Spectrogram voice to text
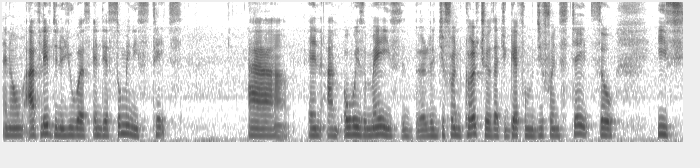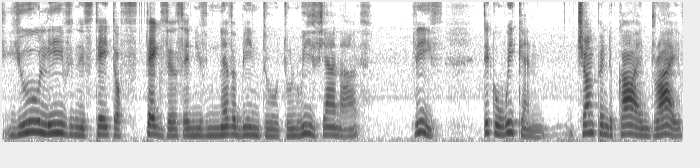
You know i've lived in the us and there's so many states uh, and i'm always amazed at the different culture that you get from a different states. So if you live in the state of Texas and you've never been to, to Louisiana, please take a weekend, jump in the car and drive.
